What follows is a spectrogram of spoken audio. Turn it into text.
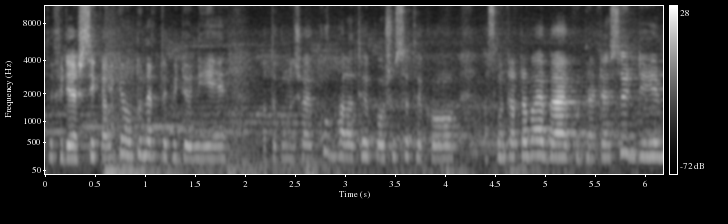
তো ফিরে আসছি কালকে নতুন একটা ভিডিও নিয়ে। ততক্ষণ সবাই খুব ভালো থেকো, সুস্থ থেকো। আজকে tata, bye bye. Good night sweet dream.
